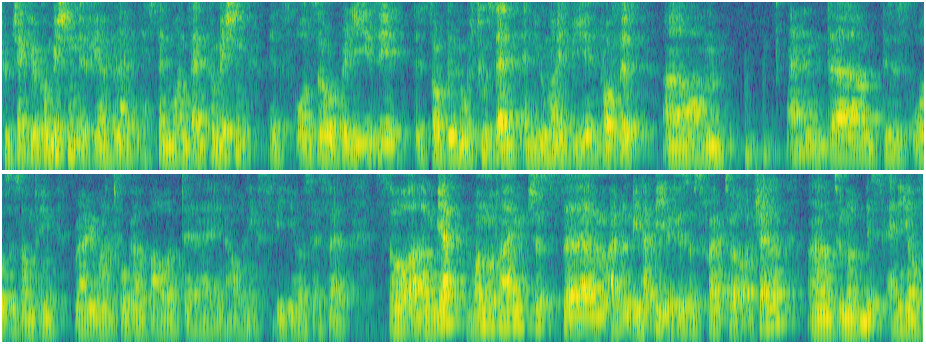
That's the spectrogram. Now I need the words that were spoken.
to check your commission. If you have like less than one cent commission, it's also pretty easy. The stock will move two cent and you might be in profit. Um, and um, this is also something where we want to talk about uh, in our next videos as well. So um, yeah, one more time, just um, I will be happy if you subscribe to our channel um, to not miss any of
